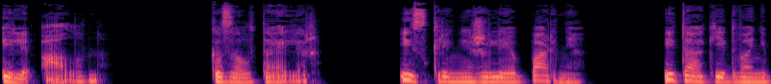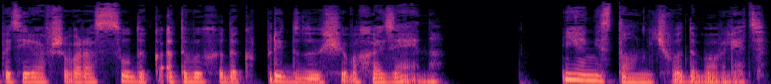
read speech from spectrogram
или Алану, сказал Тайлер, искренне жалея парня, и так едва не потерявшего рассудок от выходок предыдущего хозяина. Я не стал ничего добавлять.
